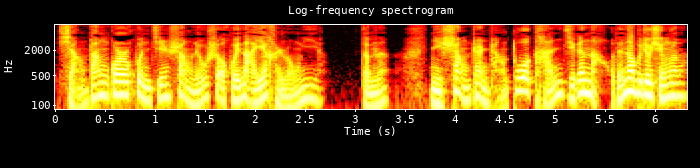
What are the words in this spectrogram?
想当官混进上流社会，那也很容易啊。怎么呢？你上战场多砍几个脑袋，那不就行了吗？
